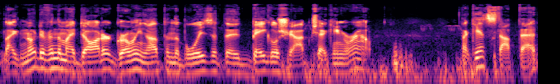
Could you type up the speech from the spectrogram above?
Like, no different than my daughter growing up and the boys at the bagel shop checking her out. I can't stop that.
